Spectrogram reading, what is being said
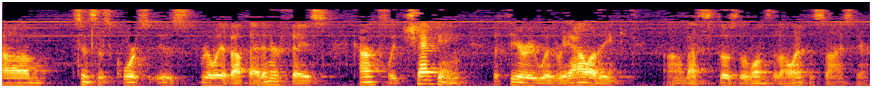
Um, since this course is really about that interface, constantly checking the theory with reality, um, that's, those are the ones that I'll emphasize here.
